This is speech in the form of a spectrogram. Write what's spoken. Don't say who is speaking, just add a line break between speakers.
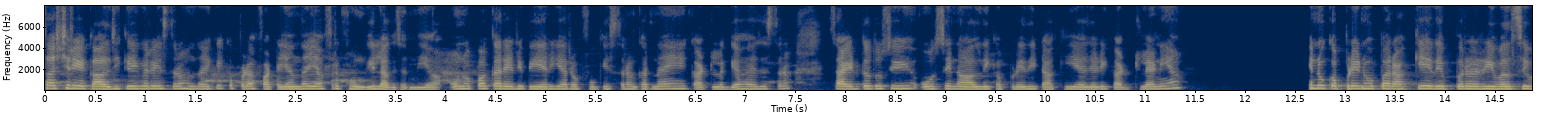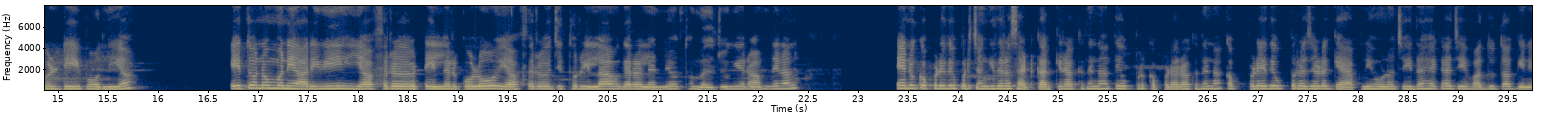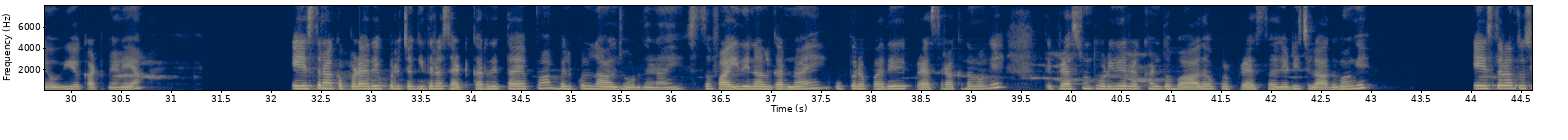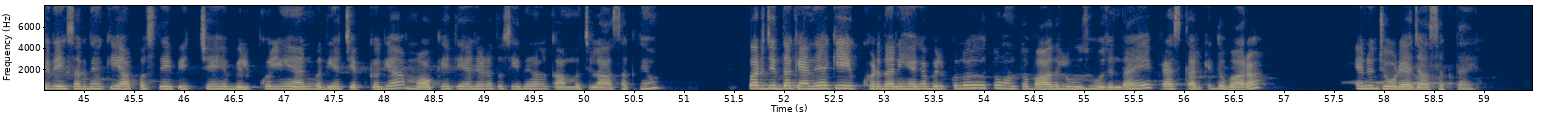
ਸਤਿ ਸ਼੍ਰੀ ਅਕਾਲ ਜੀ। ਕਈ ਵਾਰ ਇਸ ਤਰ੍ਹਾਂ ਹੁੰਦਾ ਹੈ ਕਿ ਕੱਪੜਾ ਫਟ ਜਾਂਦਾ ਜਾਂ ਫਿਰ ਖੁੰਗੀ ਲੱਗ ਜਾਂਦੀ ਆ। ਉਹਨੂੰ ਆਪਾਂ ਘਰੇ ਰਿਪੇਅਰ ਜਾਂ ਰਫੂ ਕਿਸ ਤਰ੍ਹਾਂ ਕਰਨਾ ਹੈ, ਇਹ ਕੱਟ ਲੱਗਿਆ ਹੋਇਆ ਜਿਸ ਤਰ੍ਹਾਂ। ਸਾਈਡ ਤੋਂ ਤੁਸੀਂ ਉਸੇ ਨਾਲ ਦੀ ਕੱਪੜੇ ਦੀ ਟਾਕੀ ਹੈ ਜਿਹੜੀ ਕੱਟ ਲੈਣੀ ਆ। ਇਹਨੂੰ ਕੱਪੜੇ ਨੂੰ ਆਪਾਂ ਰੱਖ ਕੇ ਇਹਦੇ ਉੱਪਰ ਰਿਵਰਸਿਬਲ ਟੇਪ ਆਉਂਦੀ ਆ। ਇਹ ਤੁਹਾਨੂੰ ਮਨਿਆਰੀ ਦੀ ਜਾਂ ਫਿਰ ਟੇਲਰ ਕੋਲੋਂ ਜਾਂ ਫਿਰ ਜਿੱਥੋਂ ਰੀਲਾਂ ਵਗੈਰਾ ਲੈਂਦੇ ਹੋ, ਉੱਥੋਂ ਮਿਲ ਜੂਗੀ ਆਰਾਮ ਦੇ ਨਾਲ। ਇਹਨੂੰ ਕੱਪੜੇ ਦੇ ਉੱਪਰ ਚੰਗੀ ਤਰ੍ਹਾਂ ਸੈੱਟ ਕਰਕੇ ਰੱਖ ਦੇਣਾ ਤੇ ਉੱਪਰ ਕੱਪੜਾ ਰੱਖ ਦੇਣਾ। ਕੱਪੜੇ ਦੇ ਉੱਪਰ ਜਿਹੜਾ ਗੈਪ ਨਹੀਂ ਹੋਣਾ ਚਾਹੀਦਾ ਹੈਗਾ, ਜੇ ਵਾਧੂ ਧਾਗੇ ਨੇ ਉਹ ਵੀ ਕੱਟ ਦੇਣੇ ਆ। ਇਸ ਤਰ੍ਹਾਂ ਕੱਪੜਾ ਇਹਦੇ ਉੱਪਰ ਚੰਗੀ ਤਰ੍ਹਾਂ ਸੈੱਟ ਕਰ ਦਿੱਤਾ ਹੈ ਆਪਾਂ, ਬਿਲਕੁਲ ਨਾਲ ਜੋੜ ਦੇਣਾ ਹੈ। ਸਫ਼ਾਈ ਦੇ ਨਾਲ ਕਰਨਾ ਹੈ। ਉੱਪਰ ਆਪਾਂ ਇਹਦੇ ਪ੍ਰੈਸ ਰੱਖ ਦੇਵਾਂਗੇ ਤੇ ਪ੍ਰੈਸ ਨੂੰ ਥੋੜੀ ਦੇਰ ਰੱਖਣ ਤੋਂ ਬਾਅਦ ਉੱਪਰ ਪ੍ਰੈਸ ਆ ਜਿਹੜੀ ਚਲਾ ਦੇਵਾਂਗੇ। ਇਸ ਤਰ੍ਹਾਂ ਤੁਸੀਂ ਦੇਖ ਸਕਦੇ ਹੋ ਕਿ ਆਪਸ ਦੇ ਵਿੱਚ ਇਹ ਬਿਲਕੁਲ ਹੀ ਐਨ ਵਧੀਆ ਚਿਪਕ ਗਿਆ। ਮੌਕੇ ਤੇ ਆ ਜਿਹੜਾ ਤੁਸੀਂ ਇਹਦੇ ਨਾਲ ਕੰਮ ਚਲਾ ਸਕਦੇ ਹੋ। ਪਰ ਜਿੱਦਾਂ ਕਹਿੰਦੇ ਆ ਕਿ ਉਖੜਦਾ ਨਹੀਂ ਹੈਗਾ, ਬਿਲਕੁਲ ਧੋਣ ਤੋਂ ਬਾਅਦ ਲੂਜ਼ ਹੋ ਜਾਂਦਾ ਹੈ ਪ੍ਰੈਸ ਕਰਕੇ ਦੁਬਾਰਾ ਇਹਨੂੰ ਜੋੜਿਆ ਜਾ ਸਕਦਾ ਹੈ।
